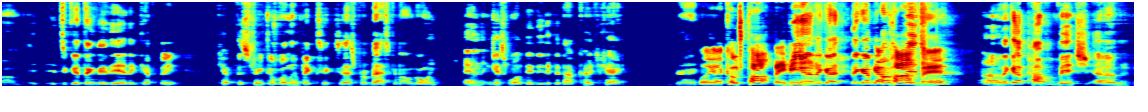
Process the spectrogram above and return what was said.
Um, it, it's a good thing they did. It kept the kept the streak of Olympic success for basketball going. And guess what? They did it without Coach K. Okay. Well, they got Coach Pop, baby. Yeah, they got they got, They got Popovich. Pop, man. Uh, they got Popovich. Um,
